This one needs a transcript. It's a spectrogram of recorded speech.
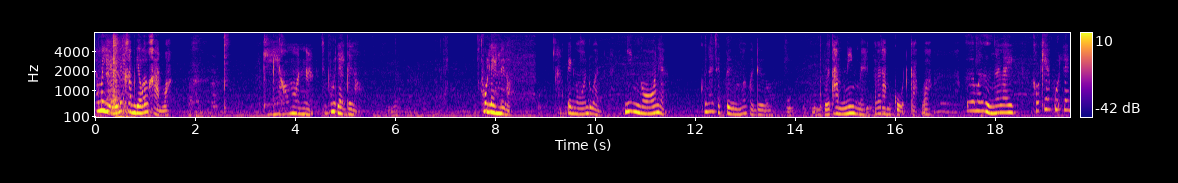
ทำไมอยู่ในนี้คำเดียวก็ขานวะโอเคเขางอนน่ะฉันพูดแรงไปเหรอ พูดแรงเลยเหรอ ไปง้อด่วน ยิ่งง้อเนี่ย ก็น่าจะตึงมากกว่าเดิม หรือทำนิ่งไหมแล้วก็ทำโกรธกลับว่า เออมาหึงอะไรเขาแค่พูดเล่น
